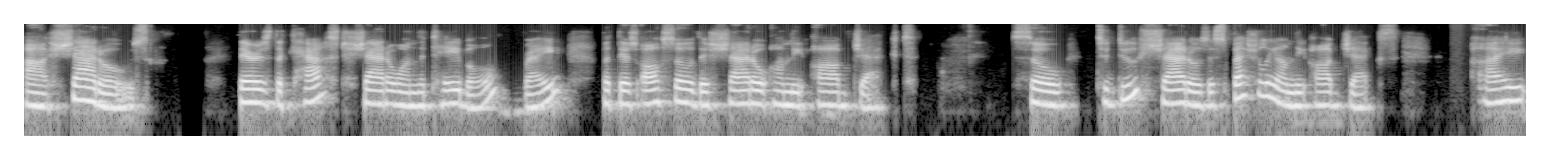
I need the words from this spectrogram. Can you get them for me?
Uh, shadows. There's the cast shadow on the table, right? But there's also the shadow on the object. So to do shadows, especially on the objects, I,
